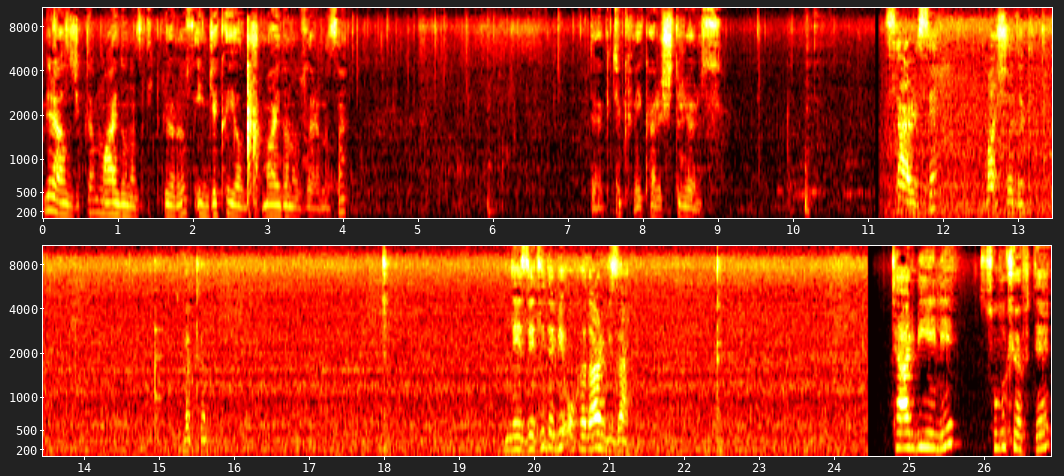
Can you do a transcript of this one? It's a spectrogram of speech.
Birazcık da maydanoz ekliyoruz. İnce kıyılmış maydanozlarımızı döktük ve karıştırıyoruz. Servise başladık. Bakın. Lezzeti de bir o kadar güzel. Terbiyeli sulu köfte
